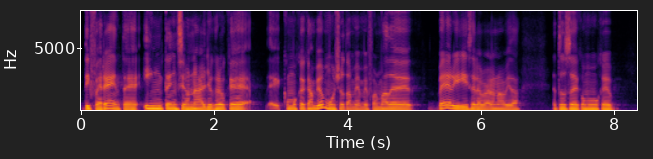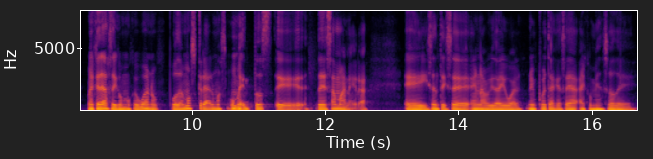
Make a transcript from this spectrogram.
diferente, intencional. Yo creo que eh, como que cambió mucho también mi forma de ver y celebrar la Navidad. Entonces como que me quedé así, como que bueno, podemos crear más momentos eh, de esa manera y sentirse en Navidad igual. No importa que sea al comienzo de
